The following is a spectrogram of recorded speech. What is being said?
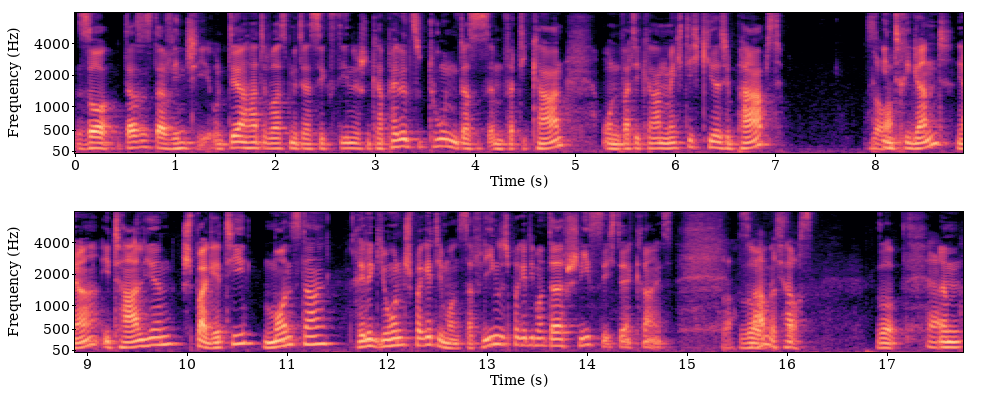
So, das ist Da Vinci. Und der hatte was mit der Sixtinischen Kapelle zu tun. Das ist im Vatikan. Und Vatikan mächtig, Kirche, Papst. So. Intrigant, ja. Italien, Spaghetti, Monster, Religion, Spaghetti-Monster. Fliegende Spaghetti-Monster, da schließt sich der Kreis. so, So, haben ich hab's. So, Ja. ähm,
